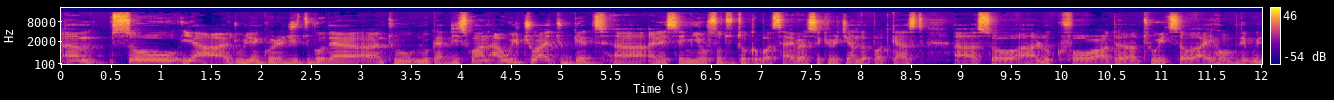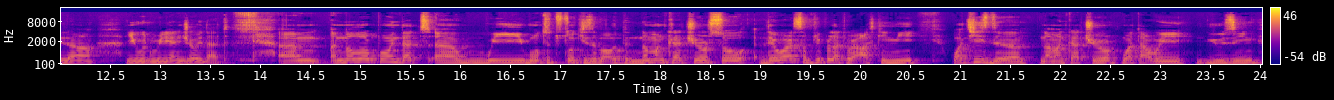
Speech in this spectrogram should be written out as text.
Um, so yeah, I really encourage you to go there and to look at this one. I will try to get uh, an SME also to talk about cybersecurity on the podcast. Uh, so I look forward uh, to it. So I hope they will, uh, you will really enjoy that. Um, another point that uh, we wanted to talk is about the nomenclature. So there were some people that were asking me, what is the nomenclature? What are we using?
